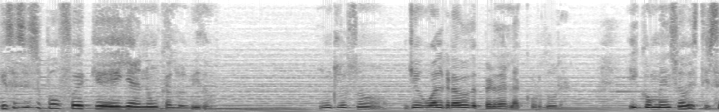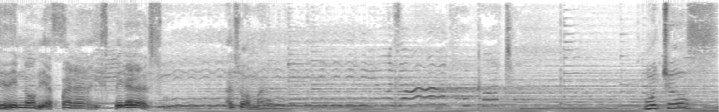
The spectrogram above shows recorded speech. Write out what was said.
que sí se supo fue que ella nunca lo olvidó. Incluso llegó al grado de perder la cordura y comenzó a vestirse de novia para esperar a su a su amado. Muchos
